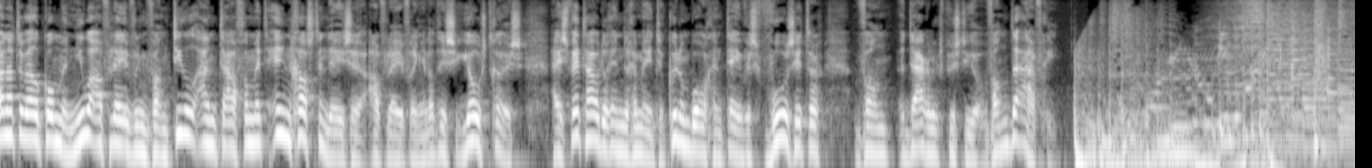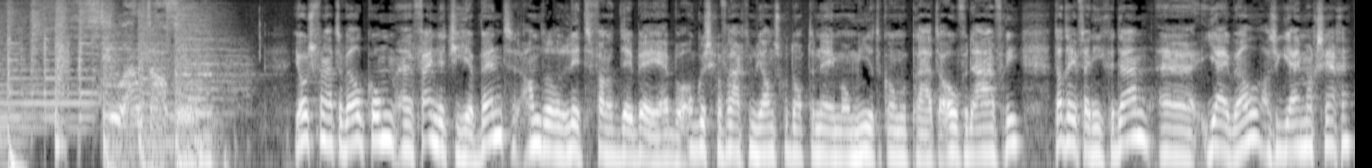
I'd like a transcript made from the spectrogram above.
Van harte welkom, een nieuwe aflevering van Tiel aan tafel met één gast in deze aflevering. En dat is Joost Reus. Hij is wethouder in de gemeente Culemborg en tevens voorzitter van het dagelijks bestuur van de AVRI. Joost, van harte welkom. Eh, fijn dat je hier bent. Ander lid van het DB hebben we ook eens gevraagd om die handschoen op te nemen om hier te komen praten over de AVRI. Dat heeft hij niet gedaan. Eh, jij wel, als ik jij mag zeggen.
